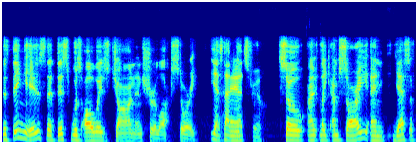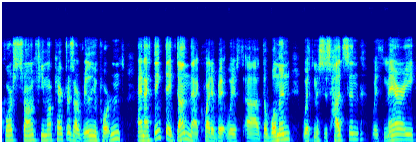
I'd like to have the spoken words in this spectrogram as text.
the thing is that this was always John and Sherlock's story Yes, that And- that's true. So I like I'm sorry, and yes, of course, strong female characters are really important, and I think they've done that quite a bit with uh, the woman, with Mrs. Hudson, with Mary,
